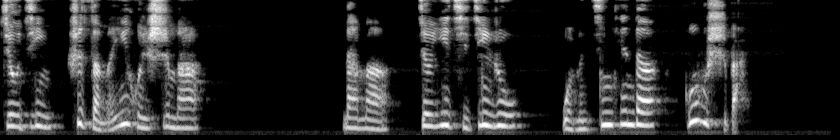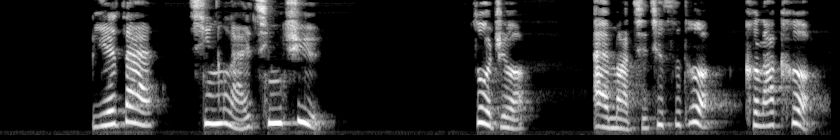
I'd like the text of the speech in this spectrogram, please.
究竟是怎么一回事吗？那么。就一起进入我们今天的故事吧。别再亲来亲去。作者：艾玛·奇切斯特·克拉克，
